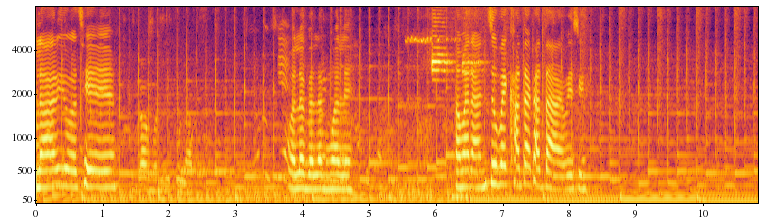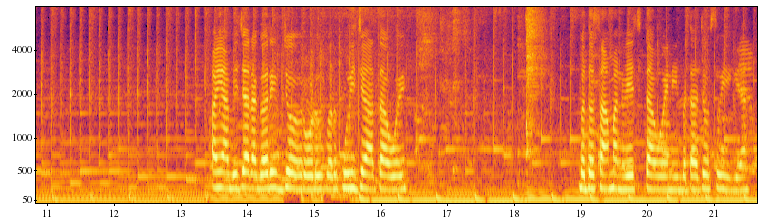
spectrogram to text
લારીઓ છે. અલગ અલગ મળે. અમારા અંશુભાઈ ખાતા ખાતા આવે છે. અહીંયા બિચારા ગરીબ જો રોડ ઉપર હુઈ જતા હોય. બધો સામાન વેચતા હોય ને બધા જો સુઈ ગયા.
